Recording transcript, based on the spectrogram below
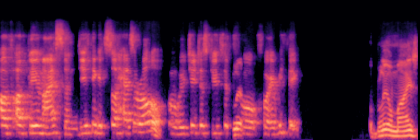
Of, of bleomycin, do you think it still has a role or would you just use it for, for everything? Bleomycin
